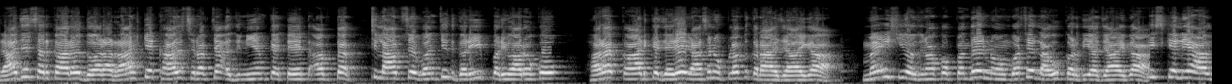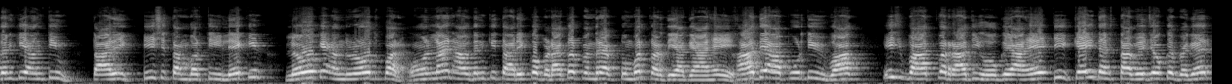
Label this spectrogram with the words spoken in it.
राज्य सरकारों द्वारा राष्ट्रीय खाद्य सुरक्षा अधिनियम के तहत अब तक लाभ से वंचित गरीब परिवारों को हरा कार्ड के ज़रिए राशन उपलब्ध कराया जाएगा। मैं इस योजना को 15 नवंबर से लागू कर दिया जाएगा। इसके लिए आवेदन की अंतिम तारीख 30 सितंबर थी, लेकिन लोगों के अनुरोध पर ऑनलाइन आवेदन की तारीख को बढ़ाकर 15 अक्टूबर कर दिया गया है। खाद्य आपूर्ति विभाग इस बात पर राज़ी हो गया है कि कई दस्तावेजों के बगैर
